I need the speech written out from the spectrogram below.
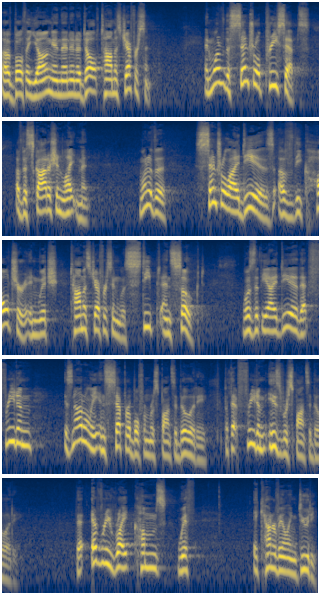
of both a young and then an adult Thomas Jefferson. And one of the central precepts of the Scottish Enlightenment, one of the central ideas of the culture in which Thomas Jefferson was steeped and soaked, was that the idea that freedom is not only inseparable from responsibility, but that freedom is responsibility. That every right comes with a countervailing duty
